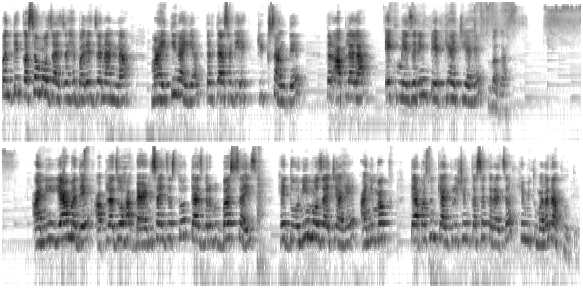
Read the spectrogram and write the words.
पण ते कसं मोजायचं हे बरेच जणांना माहिती नाही आहे तर त्यासाठी एक ट्रिक सांगते. तर आपल्याला एक मेजरिंग टेप घ्यायची आहे बघा. आणि यामध्ये आपला जो हा बँड साईज असतो त्याचबरोबर बस साईज हे दोन्ही मोजायचे आहे. आणि मग त्यापासून कॅल्क्युलेशन कसं करायचं हे मी तुम्हाला दाखवते.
